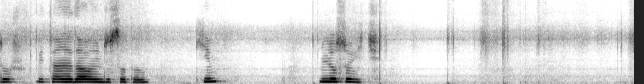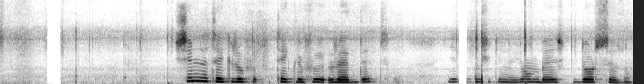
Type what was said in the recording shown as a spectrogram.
Dur. Bir tane daha oyuncu satalım. Kim? Milosevic. Şimdi teklifi, teklifi reddet. 72 milyon 5 4 sezon.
